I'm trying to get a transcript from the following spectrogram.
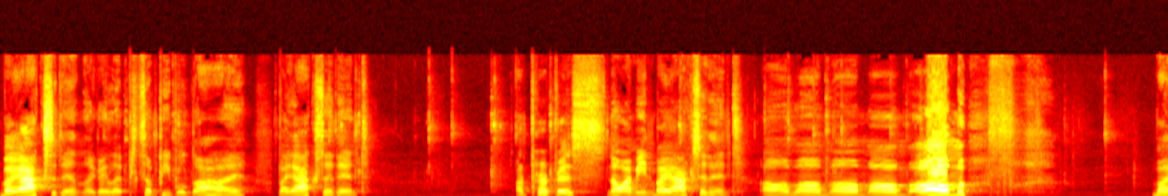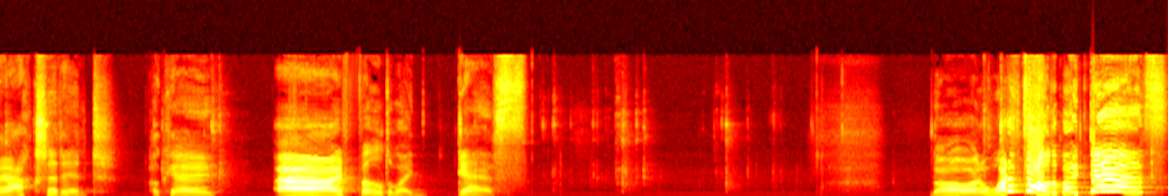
By accident, like I let some people die by accident. On purpose. No, I mean by accident. Um, um, um, um, um. By accident. Okay. Ah, I fell to my death. No, I don't want to fall to my death.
